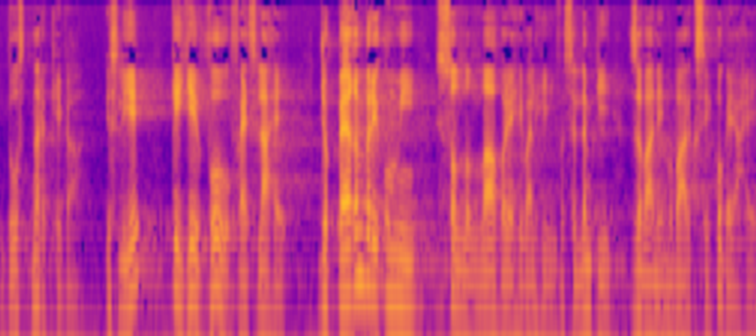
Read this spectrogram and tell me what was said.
دوست نہ رکھے گا۔ اس لیے کہ یہ وہ فیصلہ ہے جو پیغمبر امی صلی اللہ علیہ وآلہ وسلم کی زبان مبارک سے ہو گیا ہے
